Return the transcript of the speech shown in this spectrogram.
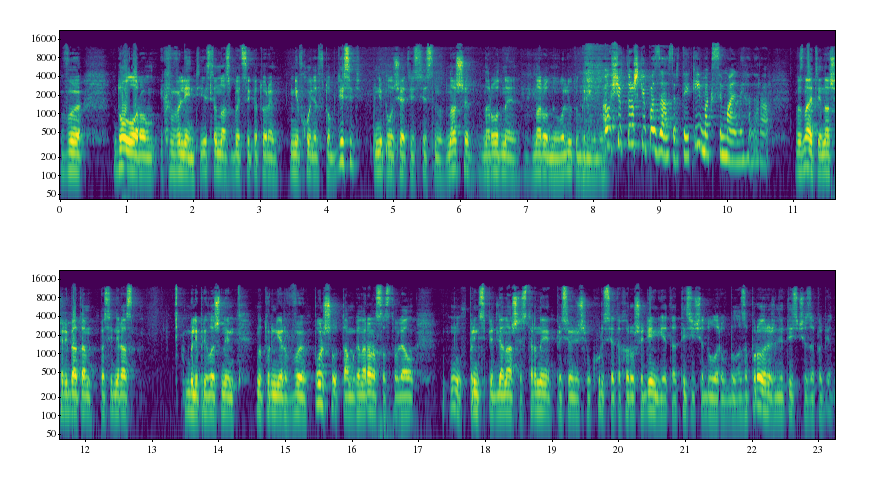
в долларовом эквиваленте. Если у нас бойцы, которые не входят в топ-10, они получают, естественно, наши народные, народную валюту гривну. А щоб трошки позаздрити, який максимальний гонорар? Вы знаете, наши ребята последний раз были приглашены на турнир в Польшу, там гонорар составлял, ну, в принципе, для нашей страны при сегодняшнем курсе это хорошие деньги, это 1000 долларов было за проигрыш, 2000 за победу.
